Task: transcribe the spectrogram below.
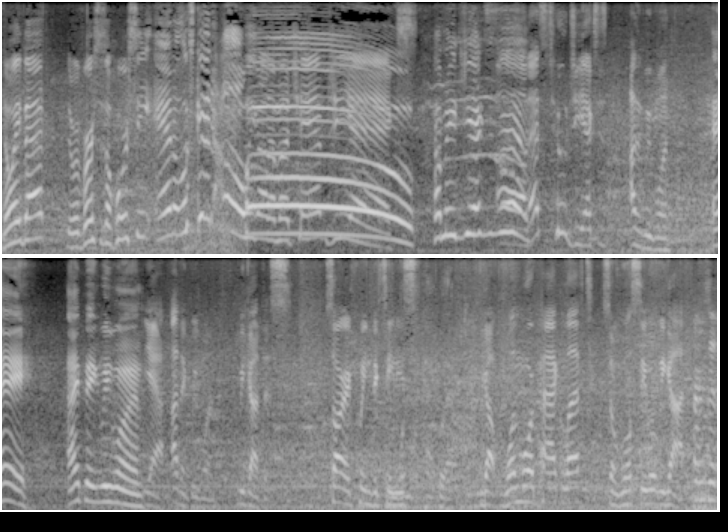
Noibat, the reverse is a Horsea, and it looks good. Oh, we got a Machamp GX. Oh, how many GXs is Oh, that? that's two GXs. I think we won. Hey, I think we won. Yeah, I think we won. We got this. Sorry, Queen Victinis. We got one more pack left, so we'll see what we got. in terms of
